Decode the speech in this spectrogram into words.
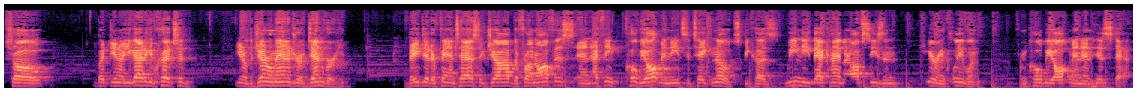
So, but you know, you got to give credit to you know the general manager of Denver. they did a fantastic job, the front office, and I think Koby Altman needs to take notes because we need that kind of an offseason here in Cleveland from Koby Altman and his staff.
